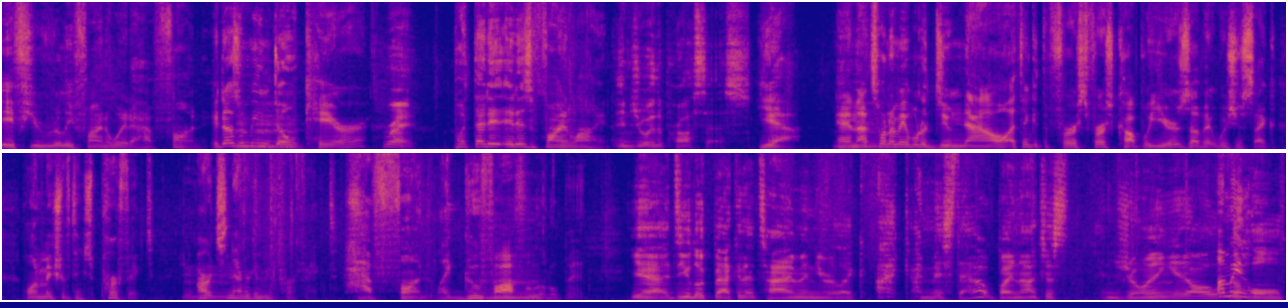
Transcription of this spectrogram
if you really find a way to have fun. It doesn't mean don't care, Right. But that it, it is a fine line. Enjoy the process. Yeah. And that's what mm-hmm. I'm able to do now. I think at the first first couple years of it was just like, I want to make sure everything's perfect. Mm-hmm. Art's never gonna be perfect. Have fun, like goof mm-hmm. off a little bit. Yeah. Do you look back at that time and you're like, I, I missed out by not just enjoying it all, I mean, the whole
